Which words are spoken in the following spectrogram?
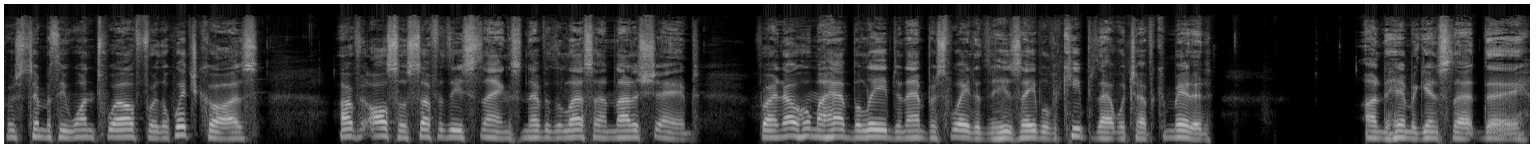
First Timothy 1.12, For the which cause I have also suffered these things, nevertheless I am not ashamed, for I know whom I have believed and am persuaded that he is able to keep that which I have committed unto him against that day.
